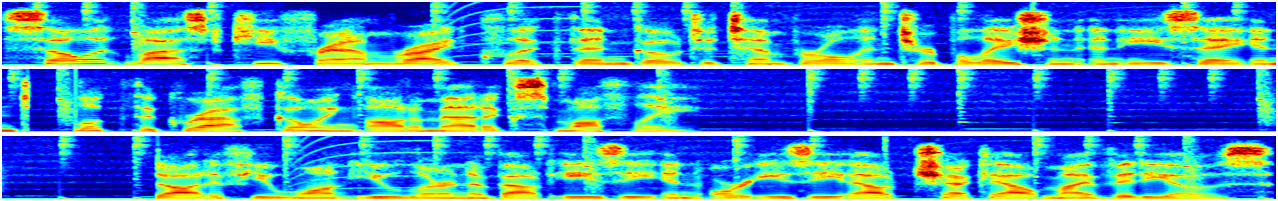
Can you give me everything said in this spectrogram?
Sell Select last keyframe right click then go to temporal interpolation and essay and look the graph going automatic smoothly. If you want you learn about easy in or easy out check out my videos.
